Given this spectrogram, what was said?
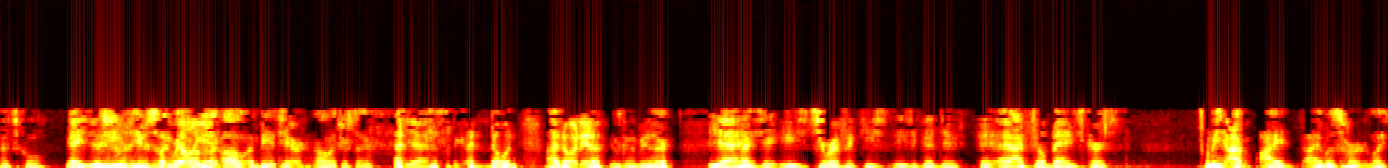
That's cool. Yeah, He was, just- he was just like, really I was like, oh, Embiid's here. Oh, interesting. Yeah. just like I, no one, I had no idea he was going to be there. Yeah, Right. he's a, he's terrific. He's he's a good dude. I, I feel bad. He's cursed. I mean, I I I was hurt like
